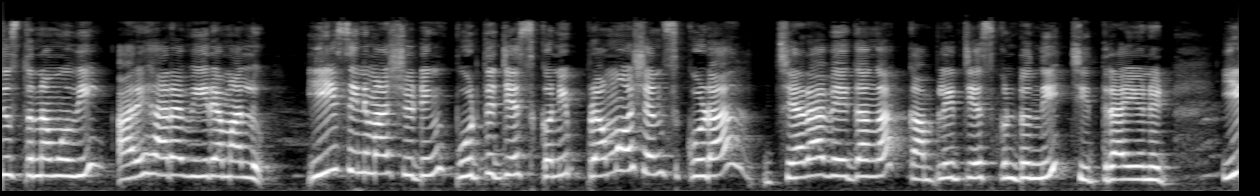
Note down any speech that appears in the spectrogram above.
చూస్తున్న మూవీ హరిహర వీరమల్లు ఈ సినిమా షూటింగ్ పూర్తి చేసుకుని ప్రమోషన్స్ కూడా వేగంగా కంప్లీట్ చేసుకుంటుంది చిత్ర యూనిట్. ఈ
